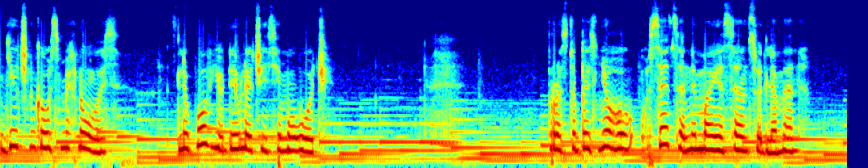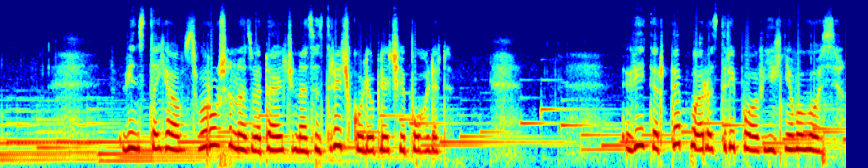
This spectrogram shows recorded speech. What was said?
Дівчинка усміхнулась, з любов'ю дивлячись йому в очі. Просто без нього усе це не має сенсу для мене. Він стояв, зворушено звертаючи на сестричку люблячий погляд. Вітер тепло розтріпував їхнє волосся.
